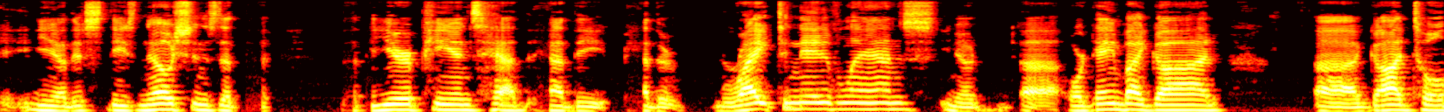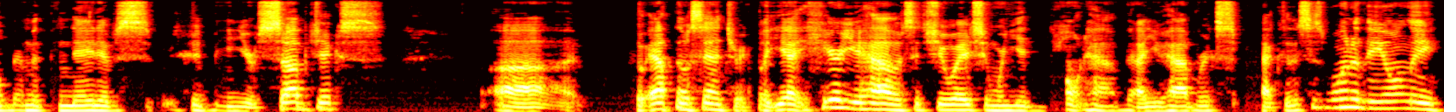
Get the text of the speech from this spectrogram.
you know, this, these notions that the, that the Europeans had had the had the right to native lands, you know, uh, ordained by God. Uh, God told them that the natives should be your subjects uh, so ethnocentric. But yet here you have a situation where you don't have that. You have respect. this is one of the only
